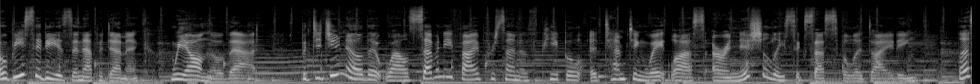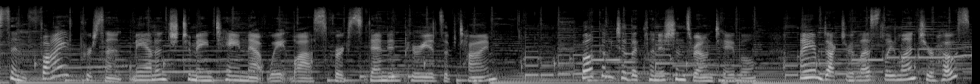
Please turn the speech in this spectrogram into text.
Obesity is an epidemic. We all know that. But did you know that while 75% of people attempting weight loss are initially successful at dieting, less than 5% manage to maintain that weight loss for extended periods of time? Welcome to the Clinicians Roundtable. I am Dr. Leslie Lundt, your host,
